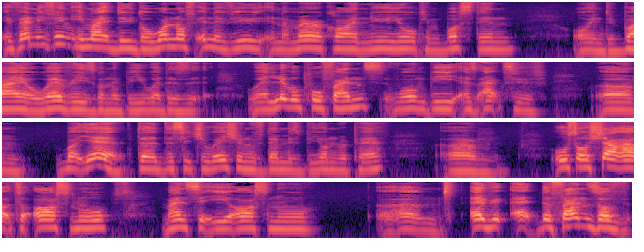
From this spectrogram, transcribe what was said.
If anything, he might do the one off interview in America, in New York, in Boston, or in Dubai, or wherever he's gonna be, where there's where Liverpool fans won't be as active. Um, but yeah, the the situation with them is beyond repair. Um, also, shout out to Arsenal, Man City, Arsenal, um, every eh, the fans of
